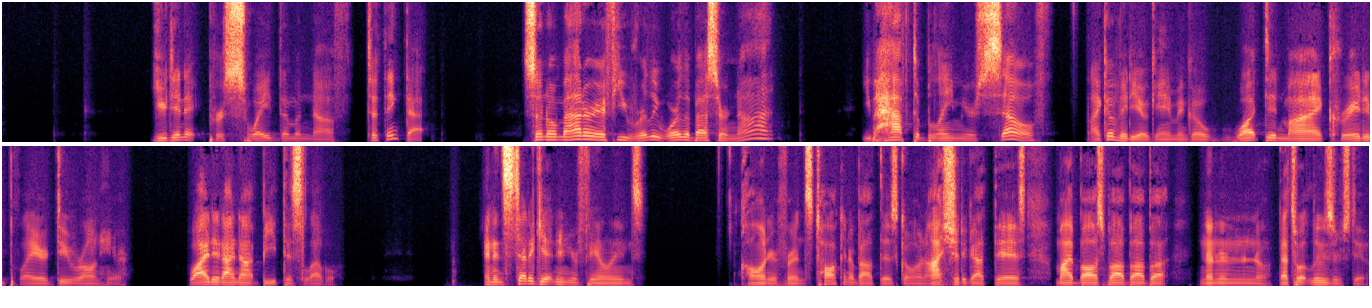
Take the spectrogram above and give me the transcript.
You didn't persuade them enough to think that. So no matter if you really were the best or not, you have to blame yourself like a video game and go, what did my created player do wrong here? Why did I not beat this level? And instead of getting in your feelings, calling your friends, talking about this, going, I should have got this, my boss, blah, blah, blah. No, no, no, no, no. That's what losers do.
